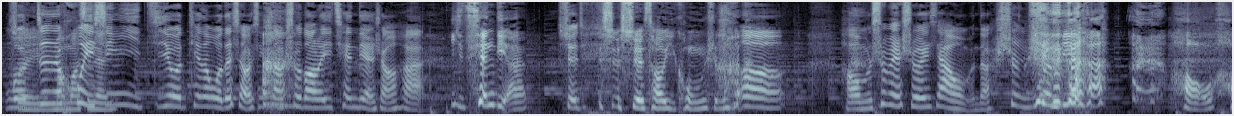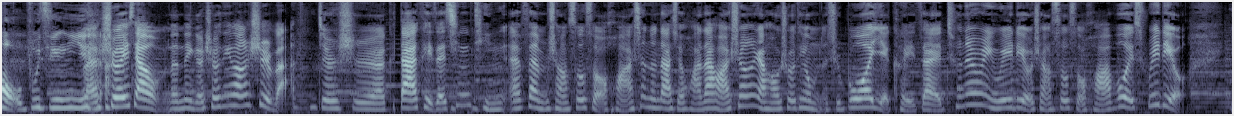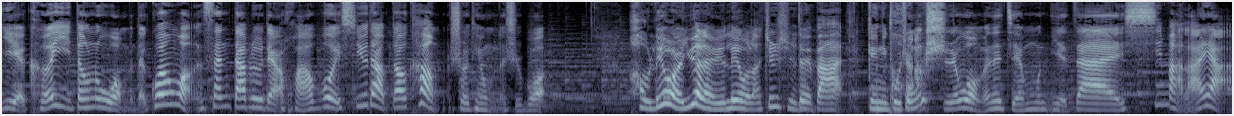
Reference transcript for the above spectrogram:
我真是会心一击，我天呐，我的小心脏受到了一千点伤害。一千点血，血血槽已空是吗？嗯，好，我们顺便说一下我们的顺便顺便，好好不经意。来说一下我们的那个收听方式吧，就是大家可以在蜻蜓 FM 上搜索华盛顿大学华大华生，然后收听我们的直播，也可以在 TUNERING Radio 上搜索华 Voice Radio，也可以登录我们的官网三 w 点华 voice u w com 收听我们的直播，好溜啊，越来越溜了，真是的。对吧？给你鼓掌。同时，我们的节目也在喜马拉雅，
